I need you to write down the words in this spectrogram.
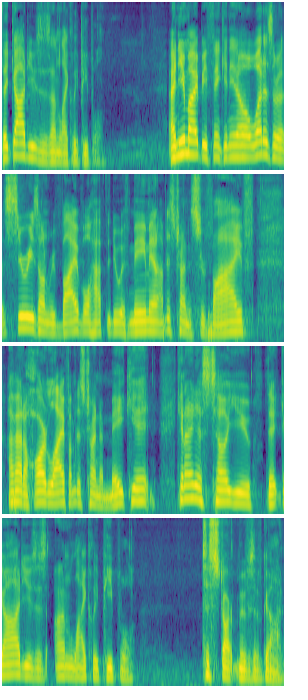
that God uses unlikely people? And you might be thinking, you know, what does a series on revival have to do with me, man? I'm just trying to survive. I've had a hard life. I'm just trying to make it. Can I just tell you that God uses unlikely people to start moves of God?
